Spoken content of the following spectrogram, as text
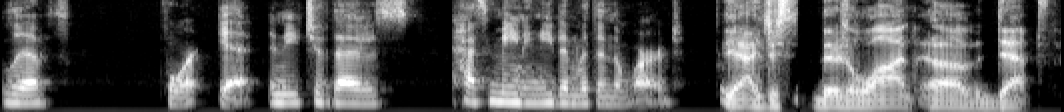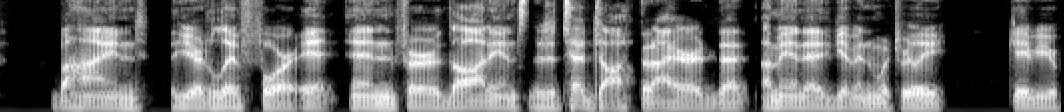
live for it. And each of those has meaning even within the word. Yeah, I just, there's a lot of depth behind your live for it. And for the audience, there's a TED talk that I heard that Amanda had given, which really gave you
